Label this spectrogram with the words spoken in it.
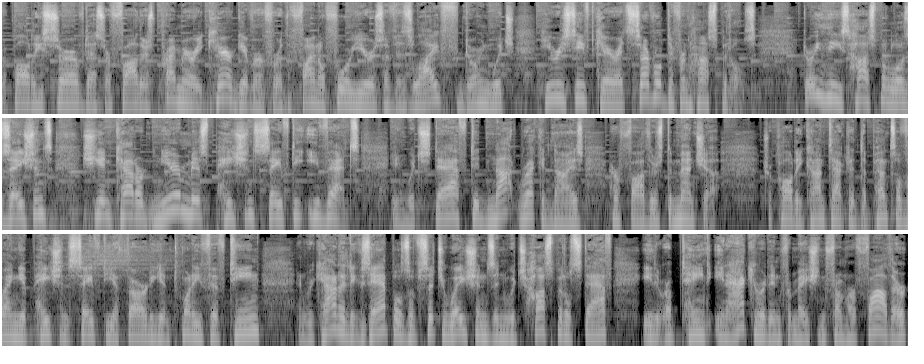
Tripaldi served as her father's primary caregiver for the final four years of his life, during which he received care at several different hospitals. During these hospitalizations, she encountered near miss patient safety events in which staff did not recognize her father's dementia. Tripaldi contacted the Pennsylvania Patient Safety Authority in 2015 and recounted examples of situations in which hospital staff either obtained inaccurate information from her father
